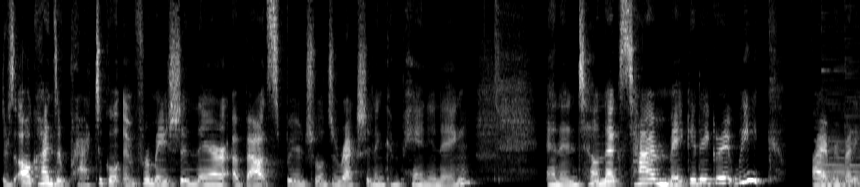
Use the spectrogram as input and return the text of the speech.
There's all kinds of practical information there about spiritual direction and companioning. And until next time, make it a great week. Bye, everybody.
